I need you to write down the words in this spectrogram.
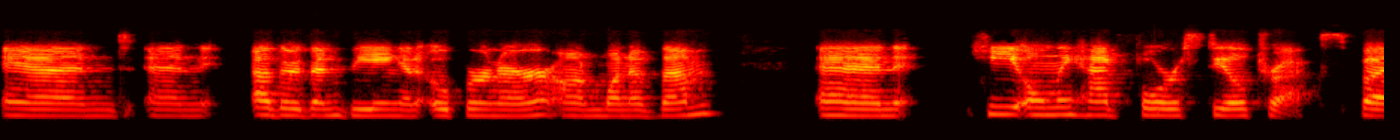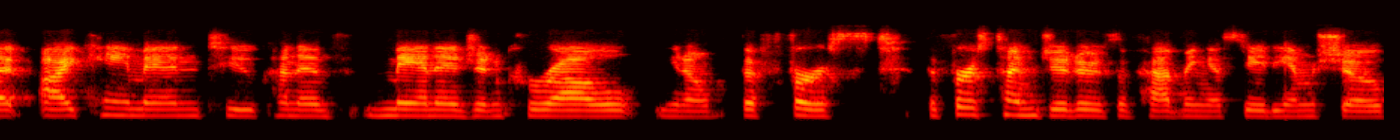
and and other than being an opener on one of them and he only had four steel but i came in to kind of manage and corral you know the first the first time jitters of having a stadium show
